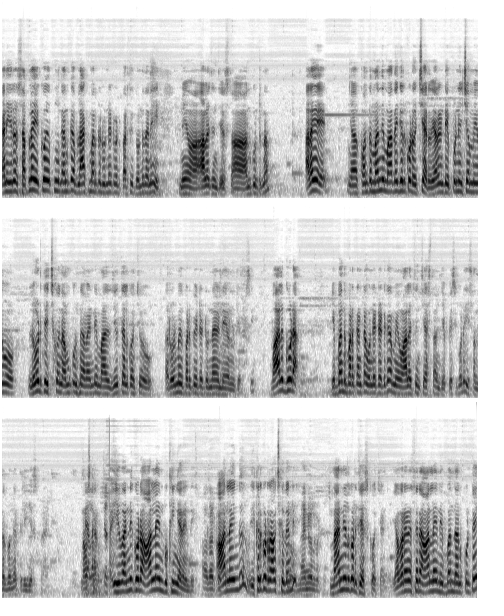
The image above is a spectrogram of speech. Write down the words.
కానీ ఈరోజు సప్లై ఎక్కువ అవుతుంది కనుక బ్లాక్ మార్కెట్ ఉండేటువంటి పరిస్థితి ఉండదని మేము ఆలోచన చేస్తా అనుకుంటున్నాం. అలాగే కొంతమంది మా దగ్గర కూడా వచ్చారు. ఎలాంటి ఎప్పటి నుంచో మేము లోడ్ తెచ్చుకొని అమ్ముకుంటున్నామండి. మా జీవితాలు కొంచెం రోడ్డు మీద పడిపోయేటట్టు ఉన్నాయండి అని చెప్పేసి. వాళ్ళకి కూడా ఇబ్బంది పడకుండా ఉండేటట్టుగా మేము ఆలోచన చేస్తామని చెప్పేసి కూడా ఈ సందర్భంగా తెలియజేస్తున్నాను. నమస్కారం. ఇవన్నీ కూడా ఆన్లైన్ బుకింగ్ అండి. ఆన్లైన్ ఇక్కడ కూడా రావచ్చు కదండి? మాన్యువల్ కూడా చేసుకోవచ్చు అండి ఎవరైనా సరే ఆన్లైన్ ఇబ్బంది అనుకుంటే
